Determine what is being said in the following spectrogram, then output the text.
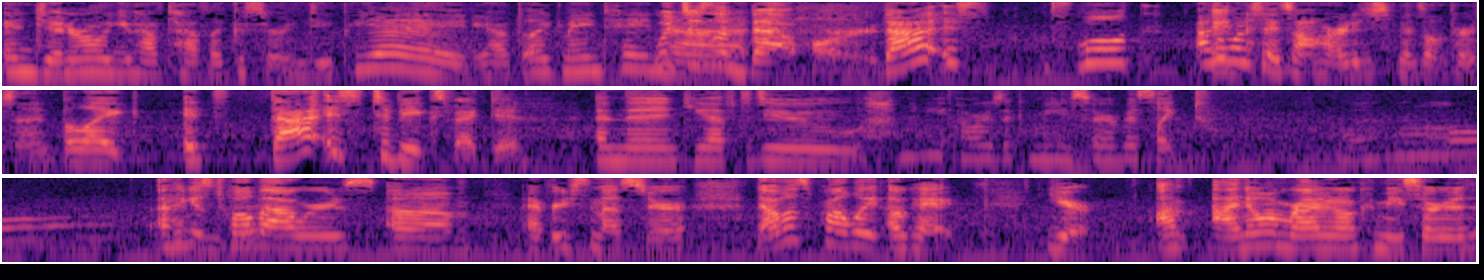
in general you have to have like a certain GPA and you have to like maintain which isn't that hard. That is well, I don't want to say it's not hard. It just depends on the person. But like it's that is to be expected. And then you have to do how many hours of community service? Like twelve. I think it's twelve hours um, every semester. That was probably okay. Here, I'm. I know I'm writing on community service.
